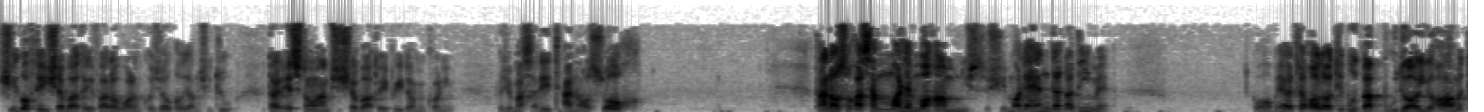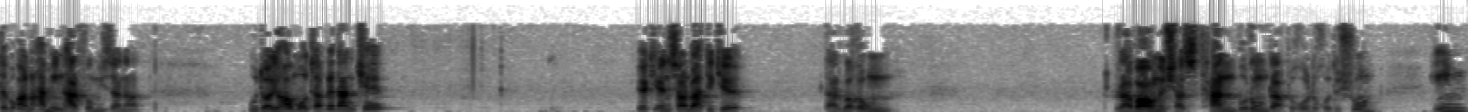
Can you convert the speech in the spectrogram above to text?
کی گفته این شباهت های فراوان؟ کجا گفتم چی تو در اسلام همچی شباهت های پیدا می‌کنیم. راجع مسئله تناسخ. تناسخ اصلا مال ما هم نیستش مال هند قدیمه. خب اعتقاداتی بود و بودایی ها هم اتفاقا همین حرف رو می‌زنن. بودایی ها معتقدن که یک انسان وقتی که در واقع اون روانش از تن برون رفت به قول خودشون این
